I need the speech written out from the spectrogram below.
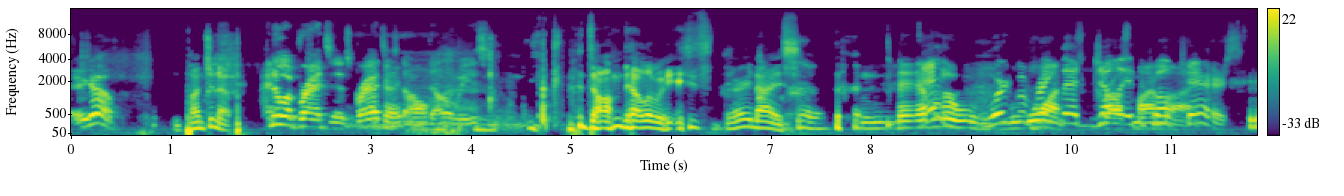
there you go. Punching up. I know what Brad's is. Brad's is Okay, Dom well- DeLuise. Dom DeLuise. Very nice. Never Hey, worked with Frank once Langella crossed in the my 12 mind. chairs.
